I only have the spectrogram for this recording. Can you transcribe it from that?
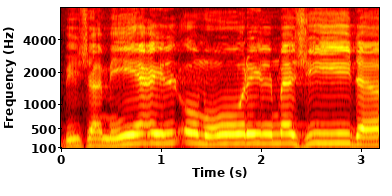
بجميع الأمور المجيده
